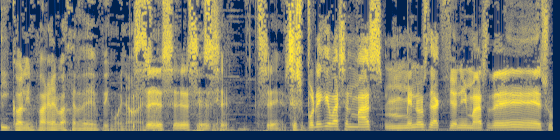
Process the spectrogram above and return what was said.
Y Colin Farrell va a hacer de pingüino. Sí, sí, sí, sí. Se supone que va a ser más, menos de acción y más de su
